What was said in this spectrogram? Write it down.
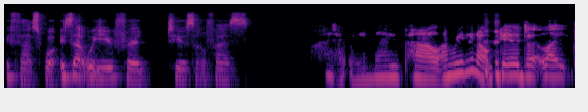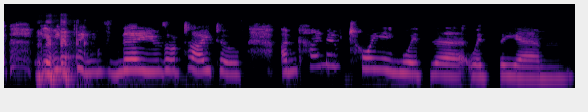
if that's what is that what you refer to yourself as? I don't really know, pal. I'm really not good at like giving things names or titles. I'm kind of toying with the with the um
